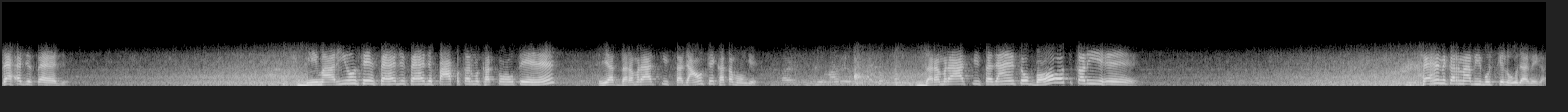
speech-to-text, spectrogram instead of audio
सहज सहज बीमारियों से सहज सहज पाप कर्म खत्म होते हैं, या धर्मराज की सजाओं से खत्म होंगे। धर्मराज की सजाएँ तो बहुत कड़ी हैं। सहन करना भी मुश्किल हो जाएगा।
